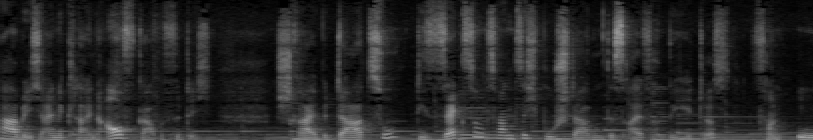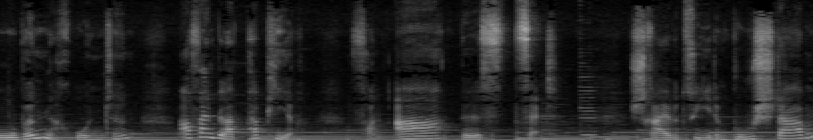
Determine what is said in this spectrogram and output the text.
habe ich eine kleine Aufgabe für dich. Schreibe dazu die 26 Buchstaben des Alphabetes von oben nach unten auf ein Blatt Papier von A bis Z. Schreibe zu jedem Buchstaben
